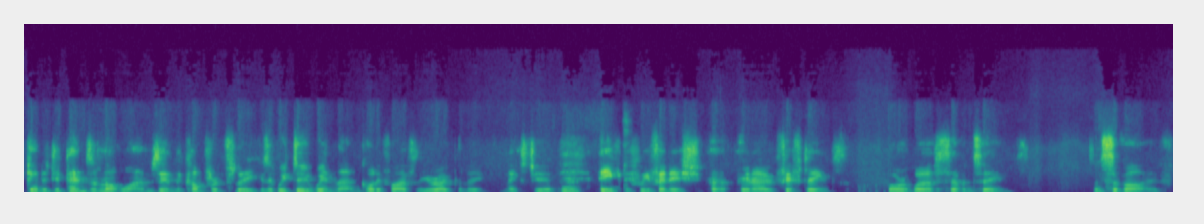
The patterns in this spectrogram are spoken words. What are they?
going to depend a lot what happens in the Conference League. Because if we do win that and qualify for the Europa League next year, Mm. even if we finish, uh, you know, fifteenth or at worst seventeenth and survive,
